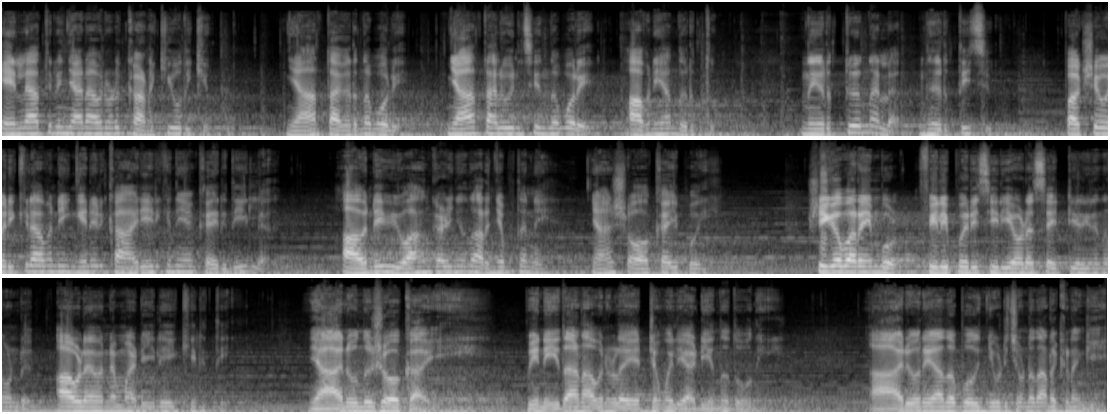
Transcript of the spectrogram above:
എല്ലാത്തിനും ഞാൻ അവനോട് കണക്കി ഒതുക്കും. ഞാൻ തകർന്ന പോലെ ഞാൻ തലവരിച്ച് നിന്ന പോലെ അവനെ ഞാൻ നിർത്തും. എന്നല്ല നിർത്തിച്ചു. പക്ഷെ ഒരിക്കലും അവന്റെ ഇങ്ങനെ ഒരു കാര്യമായിരിക്കും ഞാൻ കരുതിയില്ല. അവന്റെ വിവാഹം കഴിഞ്ഞെന്ന് അറിഞ്ഞപ്പോൾ തന്നെ ഞാൻ ഷോക്കായി പോയി. ഷിക പറയുമ്പോൾ ഫിലിപ്പ് ഒരു ചിരിയോടെ സെറ്റിൽ ഇരുന്നുകൊണ്ട് അവളെ അവന്റെ മടിയിലേക്ക് ഇരുത്തി. ഞാനൊന്ന് ഷോക്കായി. പിന്നെ ഇതാണ് അവനുള്ള ഏറ്റവും വലിയ അടിയെന്ന് തോന്നി. ആരും അറിയാതെ പൊതിഞ്ഞു പിടിച്ചുകൊണ്ട് നടക്കണമെങ്കിൽ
